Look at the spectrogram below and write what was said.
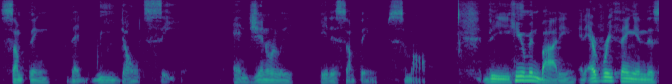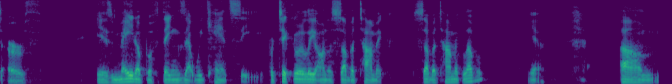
something that we don't see. And generally, it is something small. The human body and everything in this earth is made up of things that we can't see, particularly on a subatomic subatomic level. Yeah. Um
